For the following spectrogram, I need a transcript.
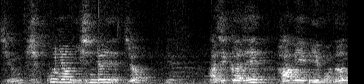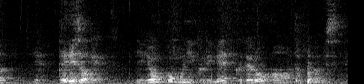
지금 19년, 20년이 됐죠? 예. 아직까지 하미 비무는 예, 대리석의 예, 연꽃무늬 그림에 그대로 어, 잡혀가고 있습니다.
